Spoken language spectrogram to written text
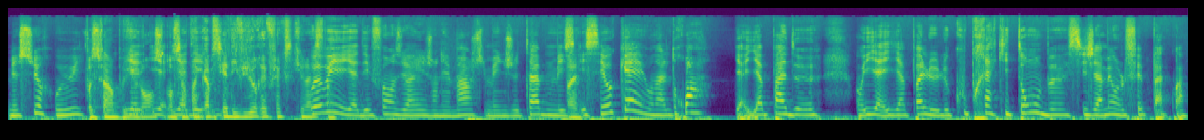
Bien sûr, oui, oui. Il faut se faire un peu violence dans certains cas, parce qu'il y a des vieux réflexes qui restent. Oui, oui, il y a des fois, on se dit, j'en ai marre, je mets une jetable, mais c'est OK, on a le droit. Il n'y a, pas de, oui, il y a, pas le, coup près qui tombe si jamais on le fait pas, quoi.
